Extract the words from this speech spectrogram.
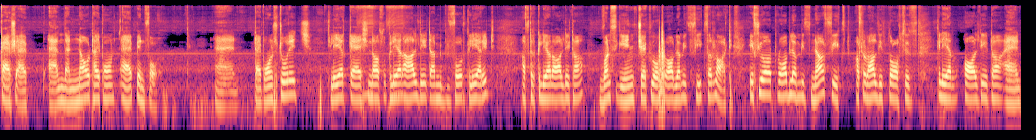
Cash App and then now type on app info. And type on storage clear cache now so clear all data before clear it after clear all data once again check your problem is fixed or not. If your problem is not fixed after all this process clear all data and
